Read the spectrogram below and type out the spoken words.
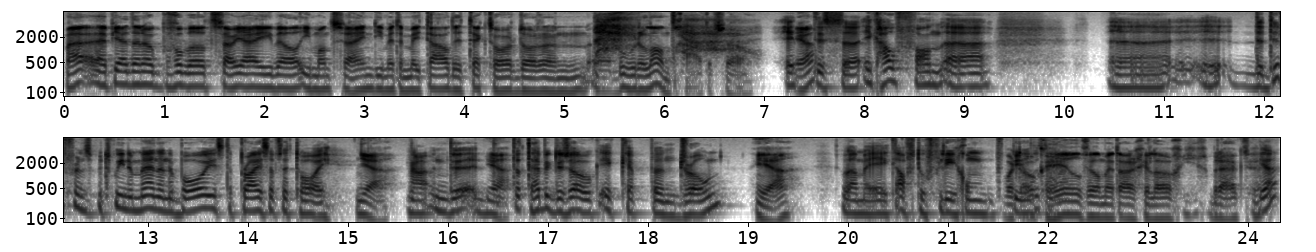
Maar heb jij dan ook bijvoorbeeld... Zou jij wel iemand zijn die met een metaaldetector door een boerenland gaat of zo? Het Ja? is, eh, ik hou van. eh, the difference between a man and a boy is the price of the toy. Ja, Nou, en de, Ja. dat heb ik dus ook. Ik heb een drone ja. waarmee ik af en toe vlieg om Wordt ook heel veel met archeologie gebruikt. Hè? Ja?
